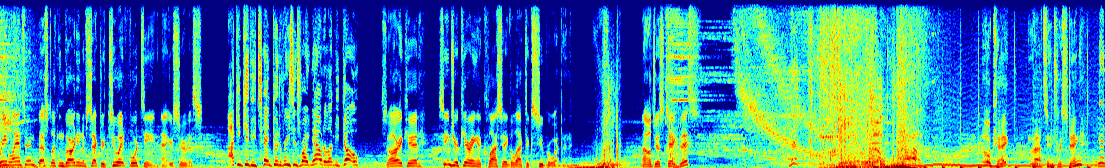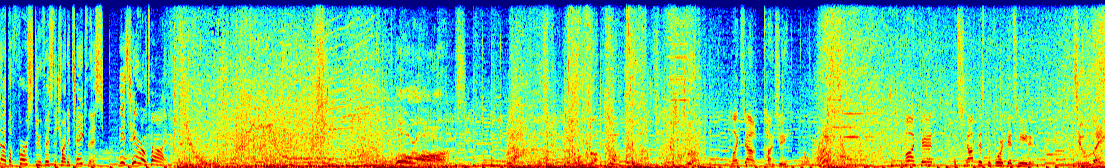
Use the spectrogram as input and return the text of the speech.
Green Lantern, best looking guardian of Sector 2814, at your service. I can give you 10 good reasons right now to let me go. Sorry, kid. Seems you're carrying a Class A galactic superweapon. I'll just take this. Okay, that's interesting. You're not the first doofus to try to take this. It's hero time! Out, Punchy. Come on, kid. Let's stop this before it gets heated. Too late.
